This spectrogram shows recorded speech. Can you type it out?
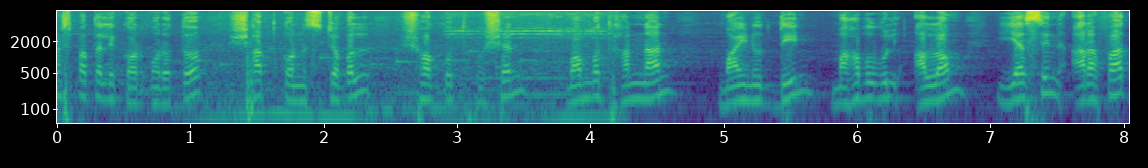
হাসপাতালে কর্মরত সাত কনস্টেবল শকত হোসেন, মোহাম্মদ হান্নান মাইনুদ্দিন মাহবুবুল আলম ইয়াসিন আরাফাত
